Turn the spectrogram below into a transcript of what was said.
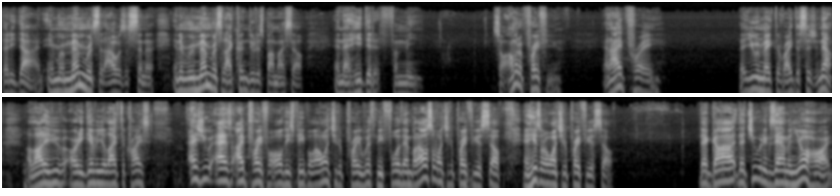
that he died, in remembrance that I was a sinner, and in remembrance that I couldn't do this by myself, and that he did it for me. So I'm going to pray for you. And I pray that you would make the right decision. Now, a lot of you have already given your life to Christ. As you as I pray for all these people, I want you to pray with me for them, but I also want you to pray for yourself. And here's what I want you to pray for yourself. That God, that you would examine your heart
